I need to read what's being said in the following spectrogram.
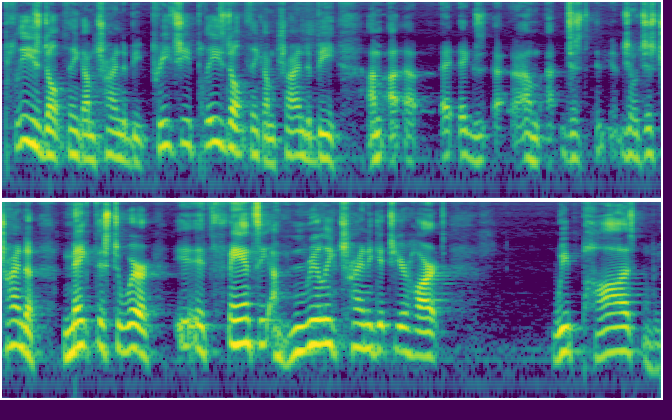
please don't think I'm trying to be preachy. Please don't think I'm trying to be, I'm, uh, uh, I'm just, you know, just trying to make this to where it's fancy. I'm really trying to get to your heart we pause and we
